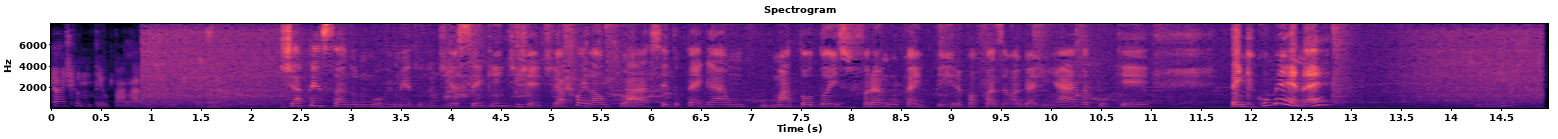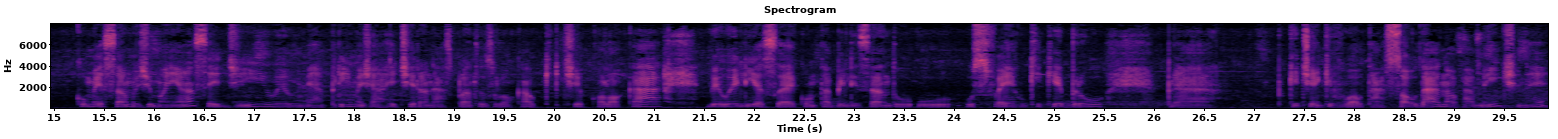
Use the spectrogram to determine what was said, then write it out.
Eu acho que eu não tenho palavras Já pensando no movimento do dia seguinte, gente, já foi lá o Plácido pegar um. matou dois frangos caipira para fazer uma galinhada, porque tem que comer, né? Começamos de manhã cedinho, eu e minha prima já retirando as plantas do local que tinha que colocar. Veio Elias é, contabilizando o, os ferros que quebrou, pra, porque tinha que voltar a soldar novamente, né?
